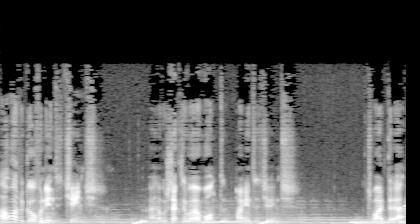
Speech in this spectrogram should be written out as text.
How about we go for an interchange? I know exactly where I want my interchange. It's right there.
